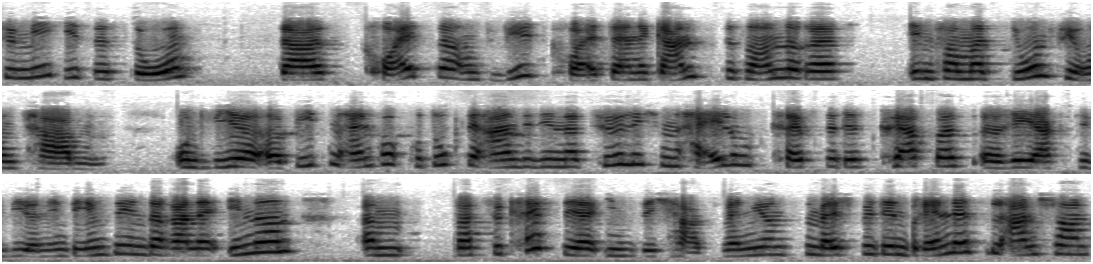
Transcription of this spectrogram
für mich ist es so, dass Kräuter und Wildkräuter eine ganz besondere Information für uns haben. Und wir äh, bieten einfach Produkte an, die die natürlichen Heilungskräfte des Körpers äh, reaktivieren, indem sie ihn daran erinnern, ähm, was für Kräfte er in sich hat. Wenn wir uns zum Beispiel den Brennnessel anschauen,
